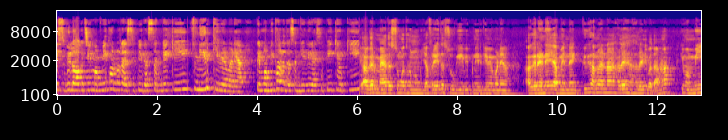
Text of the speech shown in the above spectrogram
ਇਸ ਵਲੌਗ 'ਚ ਮੰਮੀ ਤੁਹਾਨੂੰ ਰੈਸਿਪੀ ਦੱਸਣਗੇ ਕਿ ਪਨੀਰ ਕਿਵੇਂ ਬਣਿਆ। ਤੇ ਮੰਮੀ ਤੁਹਾਨੂੰ ਦੱਸਣਗੇ ਵੀ ਰੈਸਿਪੀ ਕਿਉਂਕਿ ਅਗਰ ਮੈਂ ਦੱਸੂਗਾ ਤੁਹਾਨੂੰ ਜਾਂ ਫਿਰ ਇਹ ਦੱਸੂਗੀ ਵੀ ਪਨੀਰ ਕਿਵੇਂ ਬਣਿਆ ਅਗਰ ਇਹਨੇ ਜਾਂ ਮੈਨੇ ਕਿਉਂਕਿ ਸਾਨੂੰ ਇੰਨਾ ਹਲੇ ਹਲੇ ਨਹੀਂ ਪਤਾ ਹਨਾ? ਕਿ ਮੰਮੀ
